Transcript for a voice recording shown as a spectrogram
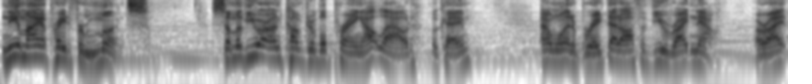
Nehemiah prayed for months. Some of you are uncomfortable praying out loud, okay? And I want to break that off of you right now all right?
